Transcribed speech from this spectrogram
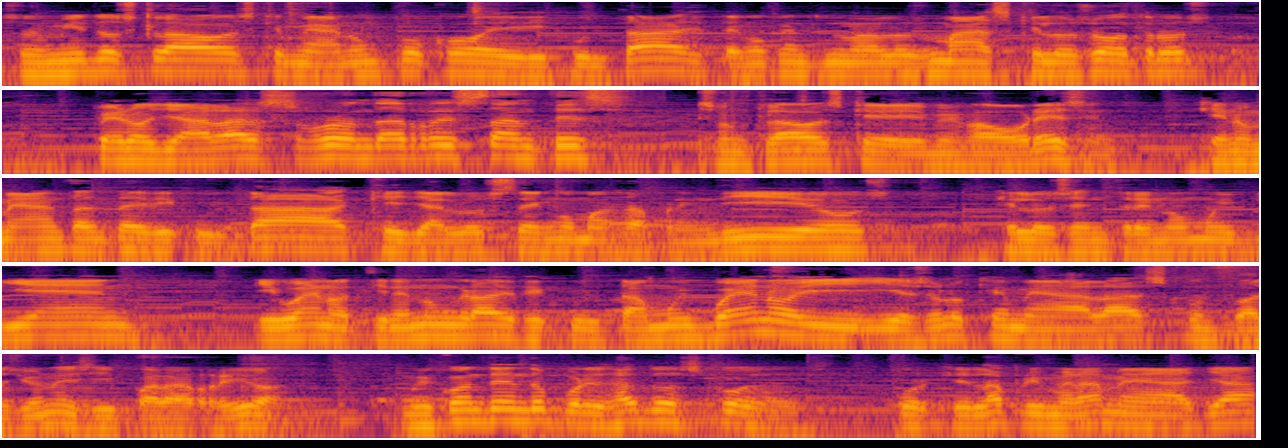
son mis dos clavos que me dan un poco de dificultad. Tengo que entrenarlos más que los otros. Pero ya las rondas restantes son clavos que me favorecen, que no me dan tanta dificultad, que ya los tengo más aprendidos, que los entreno muy bien. Y bueno, tienen un grado de dificultad muy bueno y, y eso es lo que me da las puntuaciones y para arriba. Muy contento por esas dos cosas, porque es la primera medalla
